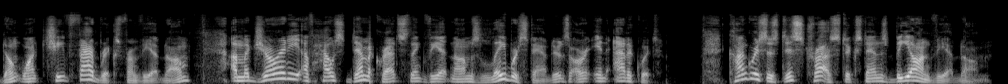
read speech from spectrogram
don't want cheap fabrics from Vietnam. A majority of House Democrats think Vietnam's labor standards are inadequate. Congress's distrust extends beyond Vietnam.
